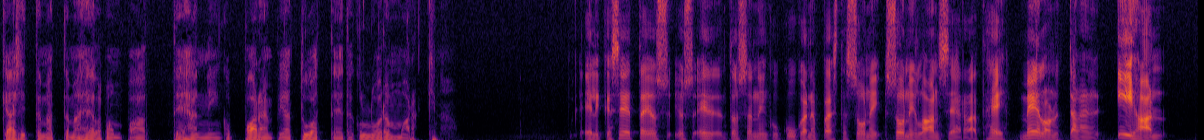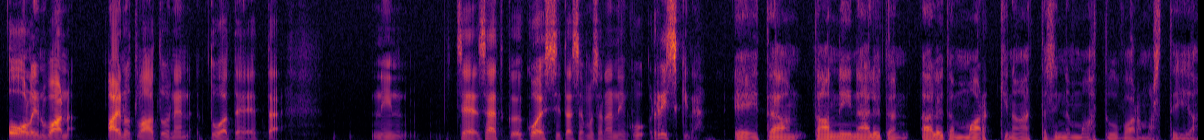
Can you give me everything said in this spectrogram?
käsittämättömän helpompaa tehdä niin kuin parempia tuotteita kuin luoda markkinaa. Eli se, että jos, jos tuossa niin kuukauden päästä Sony, Sony lanseeraa, että hei, meillä on nyt tällainen ihan all in one ainutlaatuinen tuote, että niin se, sä et koe sitä semmoisena niin riskinä. Ei, tämä on, tää on niin älytön, älytön markkina, että sinne mahtuu varmasti ja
